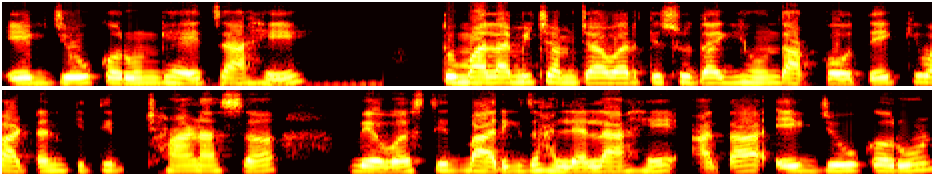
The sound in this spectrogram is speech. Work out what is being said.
एक जीव करून घ्यायचं आहे. तुम्हाला मी चमच्यावरती सुद्धा घेऊन दाखवते की वाटण किती छान असं व्यवस्थित बारीक झालेलं आहे. आता एक जीव करून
